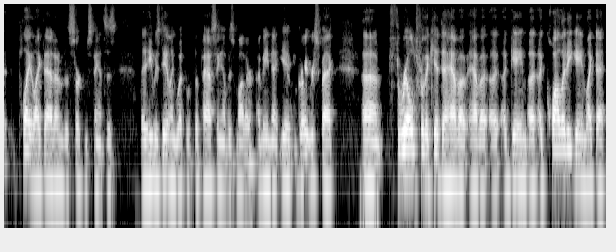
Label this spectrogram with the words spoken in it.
uh, play like that under the circumstances that he was dealing with with the passing of his mother? I mean, great respect. Um, thrilled for the kid to have a have a, a, a game, a, a quality game like that.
